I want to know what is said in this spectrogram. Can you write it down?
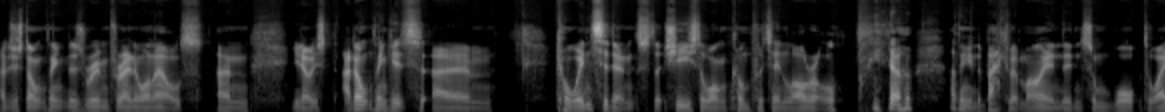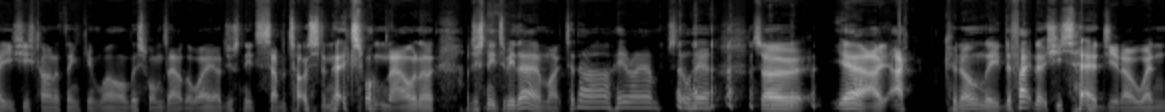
I just don't think there's room for anyone else, and you know, it's. I don't think it's um, coincidence that she's the one comforting Laurel. you know, I think in the back of her mind, in some warped way, she's kind of thinking, "Well, this one's out of the way. I just need to sabotage the next one now, and I, I just need to be there." I'm like, "Ta-da! Here I am, still here." so yeah, I, I can only the fact that she said, you know, when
